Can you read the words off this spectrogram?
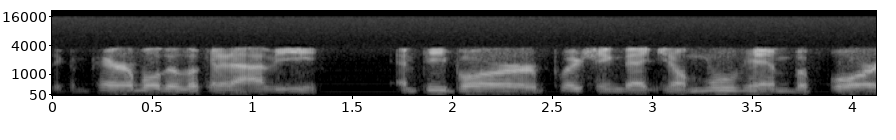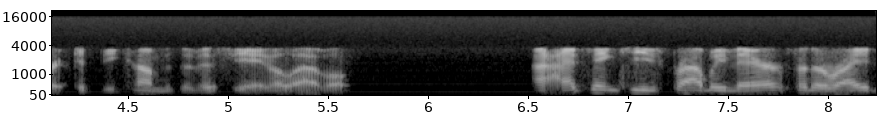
the comparable. They're looking at Avi, and people are pushing that you know move him before it becomes the Viciedo level. I think he's probably there for the right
